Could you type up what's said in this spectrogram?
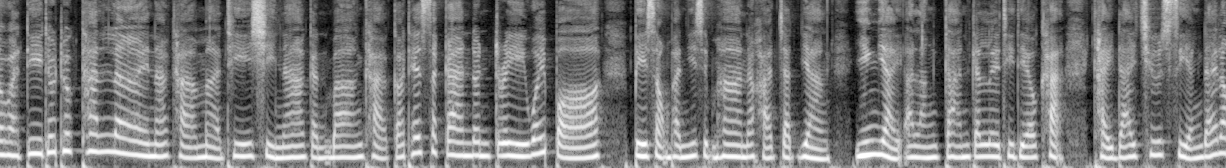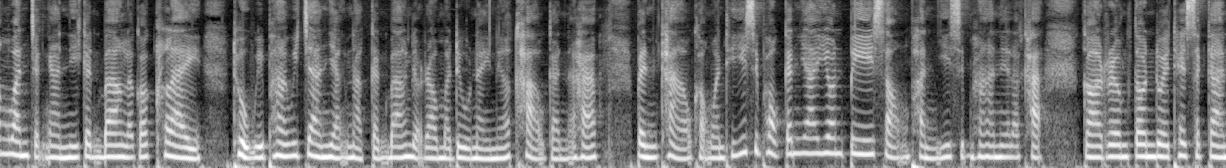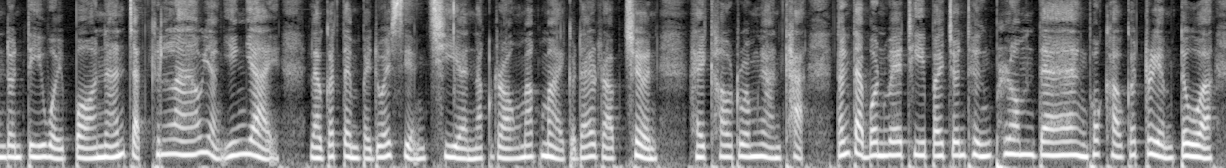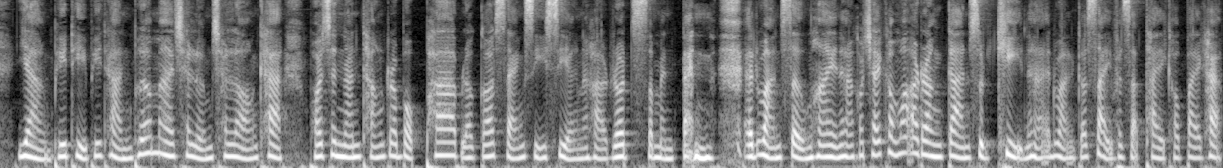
สวัสดีทุกๆทท่านเลยนะคะ มาที่ชีนากันบ้างค่ะ ก็เทศกาลดนตรีไหว้ป๋อปี 2025 นะคะ จัดอย่างยิ่งใหญ่อลังการกันเลยทีเดียวค่ะ ใครได้ชื่อเสียงได้รางวัลจากงานนี้กันบ้าง แล้วก็ใครถูกวิพากษ์วิจารณ์อย่างหนักกันบ้าง เดี๋ยวเรามาดูในเนื้อข่าวกันนะคะ เป็นข่าวของวันที่ 26 กันยายนปี 2025 เนี่ยแหละค่ะ ก็เริ่มต้นด้วยเทศกาลดนตรีไหวป๋อนั้นจัดขึ้นแล้วอย่างยิ่งใหญ่ แล้วก็เต็มไปด้วยเสียงเชียร์นักร้องมากมายก็ได้รับเชิญให้เข้าร่วมงานค่ะ ตั้งแต่บนเวทีไปจนถึงพรมแดง พวกเขาก็เตรียมตัว อย่างพิถีพิถันเพื่อมาเฉลิมฉลองค่ะ เพราะฉะนั้นทั้งระบบภาพแล้วก็แสงสีเสียงนะคะรถสมันตันแอดวานเสริมให้นะคะเขาใช้คำว่าอลังการสุดขีดนะคะแอดวานก็ใส่ภาษาไทยเข้าไปค่ะ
